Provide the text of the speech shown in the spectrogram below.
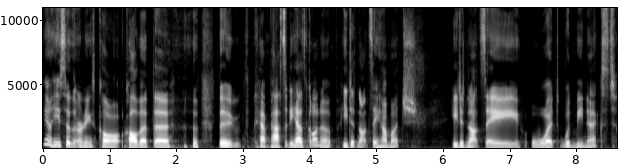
Yeah, he said in the earnings call call that the the capacity has gone up. He did not say how much. He did not say what would be next,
